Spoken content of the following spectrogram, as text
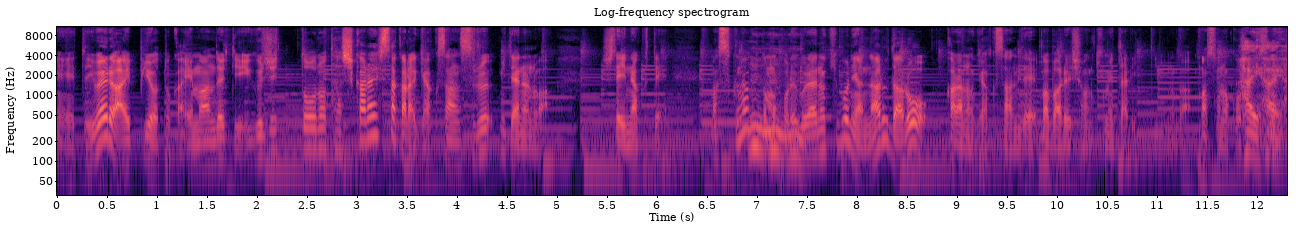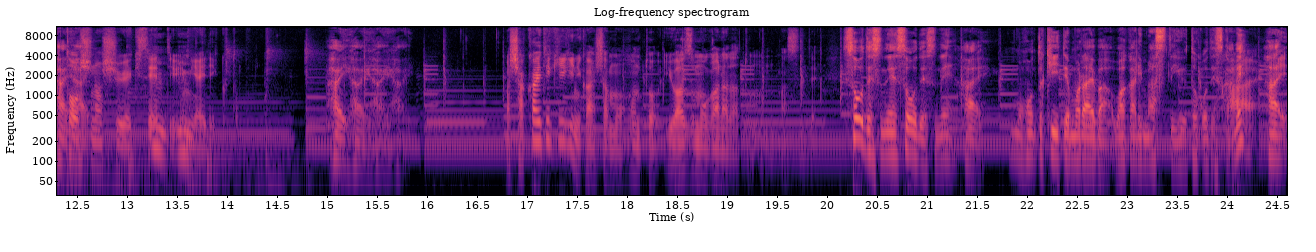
えー、といわゆる IPO とか M&A っていう EXIT の確からしさから逆算するみたいなのはしていなくて、まあ、少なくともこれぐらいの規模にはなるだろうからの逆算で、まあ、バリエーションを決めたりっていうのが、まあ、その頃ねはいはいはいはい投資の収益性っていう意味合いでいくと、はいはいはいはい。まあ社会的意義に関してはもう本当言わずもがなだと思いますんでそうですねそうですね。はい。もう本当聞いてもらえば分かりますっていうとこですかね。はいはい。っ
